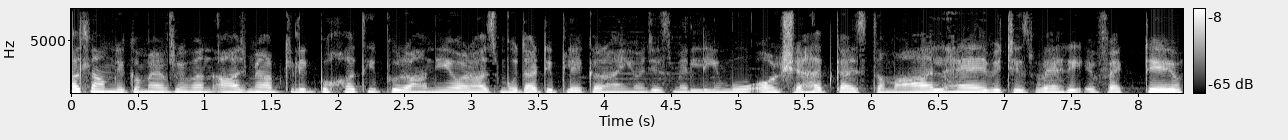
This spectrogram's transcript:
वालेकुम एवरीवन आज मैं आपके लिए बहुत ही पुरानी और आजमूदा टिप लेकर आई हूँ, जिसमें लीमू और शहद का इस्तेमाल है which is very effective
